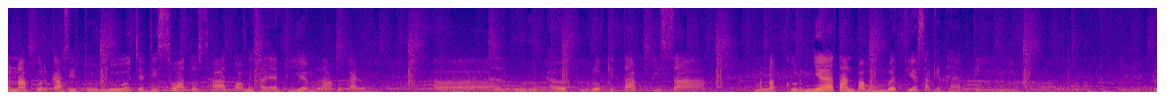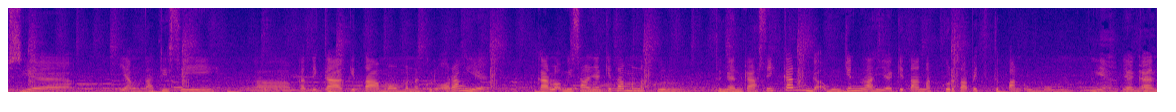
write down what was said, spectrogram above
menabur kasih dulu jadi suatu saat kok misalnya dia melakukan eh, hal buruk hal buruk kita bisa menegurnya tanpa membuat dia sakit hati. Terus ya yang tadi sih eh, ketika kita mau menegur orang ya kalau misalnya kita menegur dengan kasih kan nggak mungkin lah ya kita negur tapi di depan umum. Iya, ya benar. kan?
